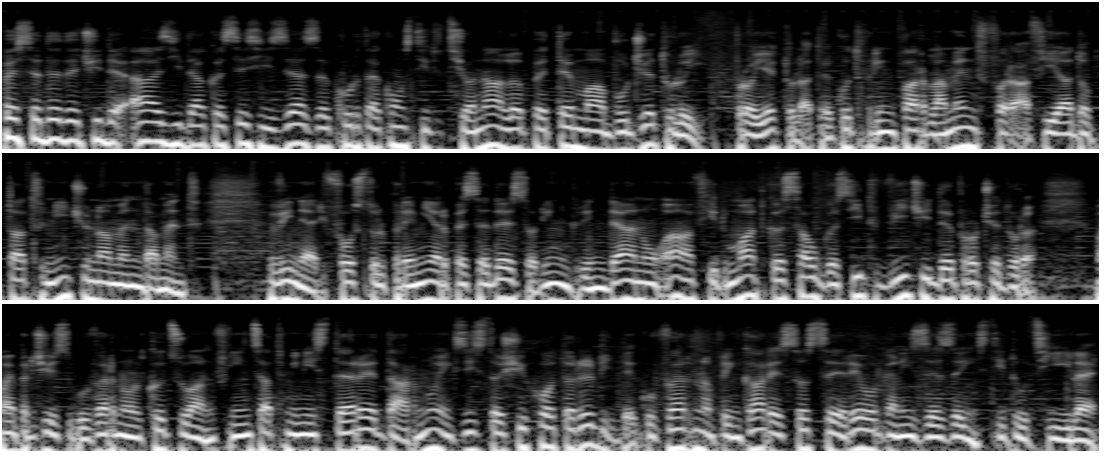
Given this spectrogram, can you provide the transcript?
PSD decide azi dacă se sizează Curtea Constituțională pe tema bugetului. Proiectul a trecut prin Parlament fără a fi adoptat niciun amendament. Vineri, fostul premier PSD, Sorin Grindeanu, a afirmat că s-au găsit vicii de procedură. Mai precis, guvernul Câțu a înființat ministere, dar nu există și hotărâri de guvern prin care să se reorganizeze instituțiile.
